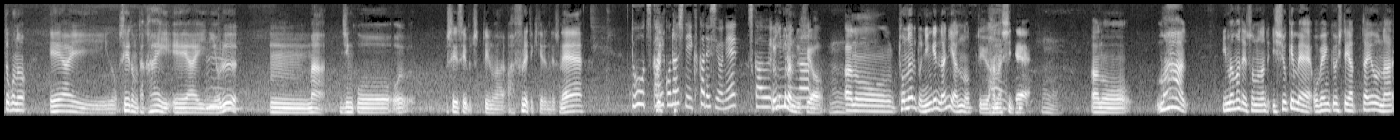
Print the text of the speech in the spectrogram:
とこの AI の精度の高い AI によるうんまあ人工生成物っていうのは溢れてきてるんですね。どう使いこなしていくかですよね、使うそういうことなんですよ。あのとなると人間何やるのっていう話で、はい、あのまあ今までそのなんて一生懸命お勉強してやったような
